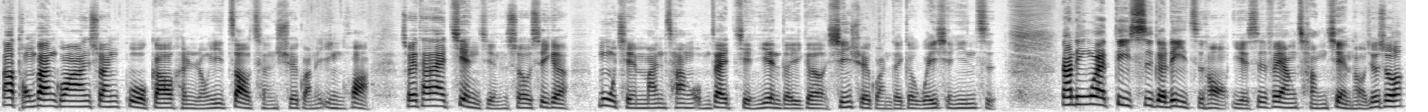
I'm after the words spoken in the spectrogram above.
那同伴胱氨酸过高，很容易造成血管的硬化，所以他在健检的时候是一个。目前蛮常我们在检验的一个心血管的一个危险因子。那另外第四个例子哈也是非常常见哈，就是说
